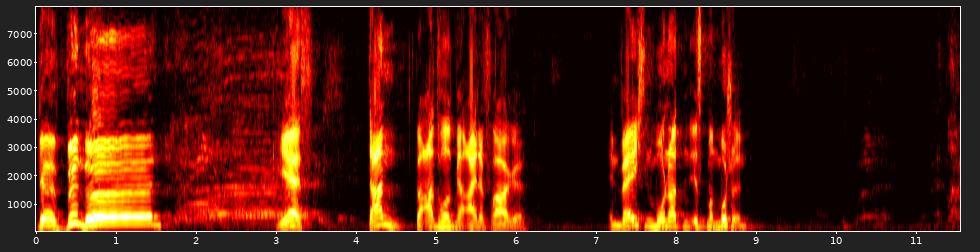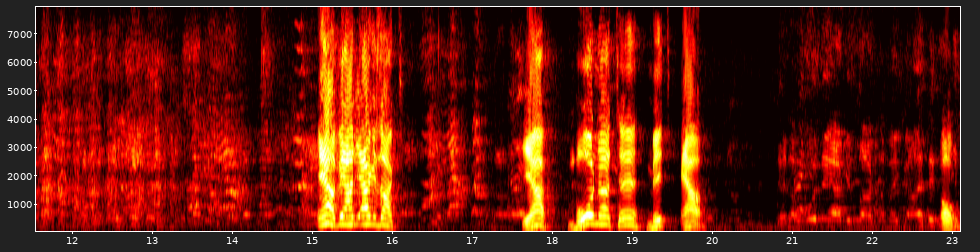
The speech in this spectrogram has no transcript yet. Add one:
gewinnen? Yes. Dann beantwortet mir eine Frage. In welchen Monaten isst man Muscheln? R, wer hat R gesagt? Ja, Monate mit R. Oh.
